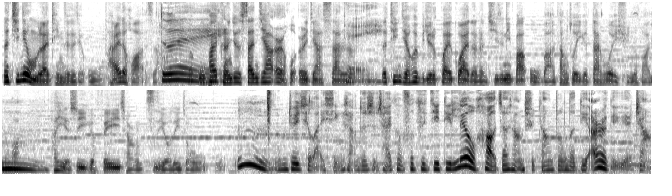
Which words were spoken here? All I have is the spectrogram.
那今天我们来听这个叫五拍的华尔兹，对，五拍可能就是三加二或二加三了。对那听起来会不会觉得怪怪的呢？其实你把五把它当做一个单位循环的话，嗯、它也是一个非常自由的一种舞步。嗯，我们就一起来欣赏，这是柴可夫斯基第六号交响曲当中的第二个乐章。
